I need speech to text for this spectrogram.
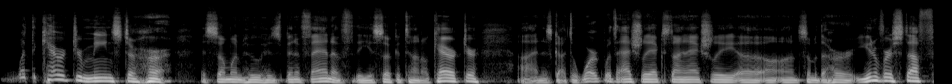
what the character means to her as someone who has been a fan of the Ahsoka Tano character uh, and has got to work with Ashley Eckstein actually uh, on some of the her universe stuff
